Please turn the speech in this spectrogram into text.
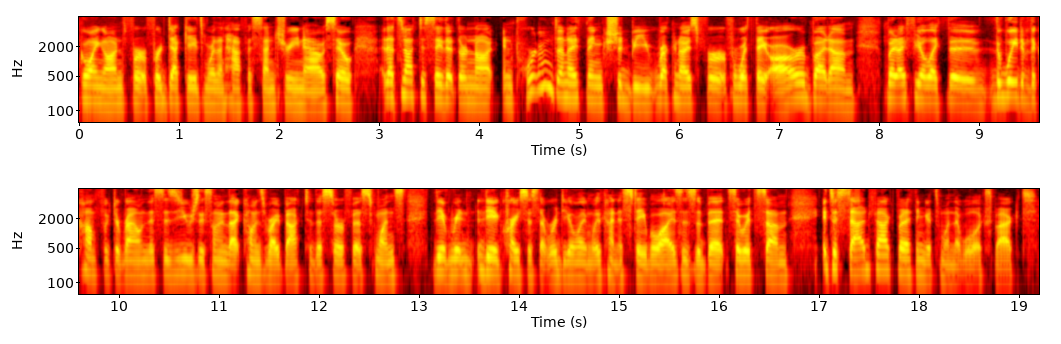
going on for for decades, more than half a century now. So that's not to say that they're not important, and I think should be recognized for for what they are. But um, but I feel like the the weight of the conflict around this is usually something that comes right back to the surface once the the crisis that we're dealing with kind of stabilizes a bit. So it's um it's a sad fact, but I think it's one that we'll expect.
